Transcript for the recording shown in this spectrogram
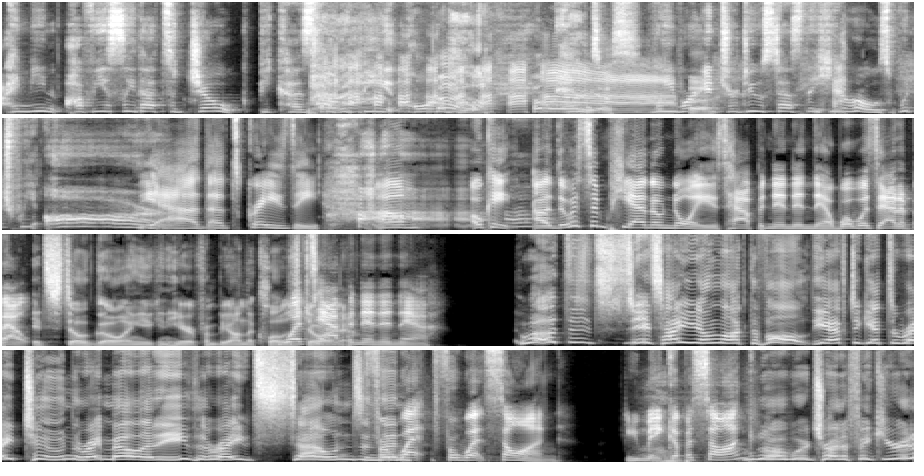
I mean, obviously that's a joke because that would be horrible. and we were introduced as the heroes, which we are. Yeah, that's crazy. Um, okay, uh, there was some piano noise happening in there. What was that about? it's still going. You can hear it from beyond the closed What's door. now. happening in there? Well, it's it's how you unlock the vault. You have to get the right tune, the right melody, the right sounds, and For then what for what song? You make up a song? Well, we're trying to figure it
